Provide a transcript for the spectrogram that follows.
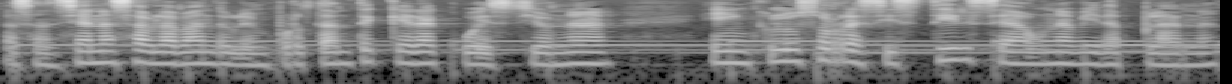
las ancianas hablaban de lo importante que era cuestionar e incluso resistirse a una vida plana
